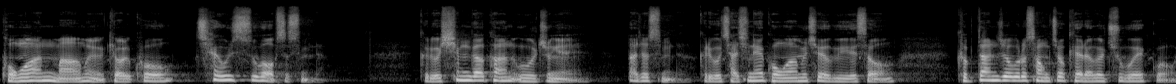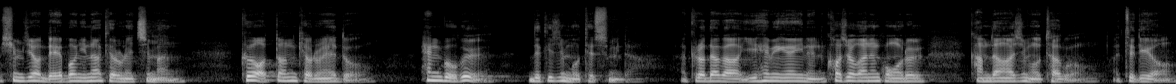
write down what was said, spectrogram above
공허한 마음을 결코 채울 수가 없었습니다. 그리고 심각한 우울증에 빠졌습니다. 그리고 자신의 공허함을 채우기 위해서 극단적으로 성적 쾌락을 추구했고 심지어 네 번이나 결혼했지만 그 어떤 결혼에도 행복을 느끼지 못했습니다. 그러다가 이 해밍웨이는 커져가는 공허를 감당하지 못하고 드디어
